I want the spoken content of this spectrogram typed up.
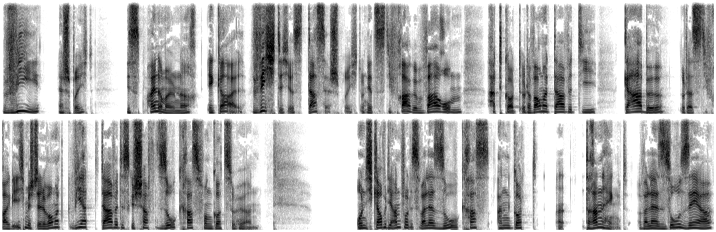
Wie er spricht, ist meiner Meinung nach egal. Wichtig ist, dass er spricht. Und jetzt ist die Frage, warum hat Gott oder warum hat David die Gabe, oder das ist die Frage, die ich mir stelle, warum hat, wie hat David es geschafft, so krass von Gott zu hören? Und ich glaube, die Antwort ist, weil er so krass an Gott äh, dranhängt, weil er so sehr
